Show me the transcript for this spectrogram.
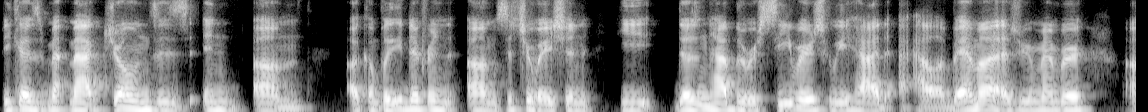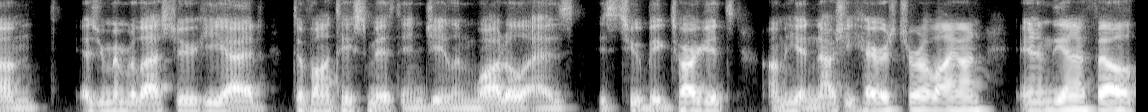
because Mac Jones is in um a completely different um, situation. He doesn't have the receivers who he had at Alabama, as you remember. Um, as you remember last year, he had DeVonta Smith and Jaylen Waddle as his two big targets. Um, he had Najee Harris to rely on. And in the NFL,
